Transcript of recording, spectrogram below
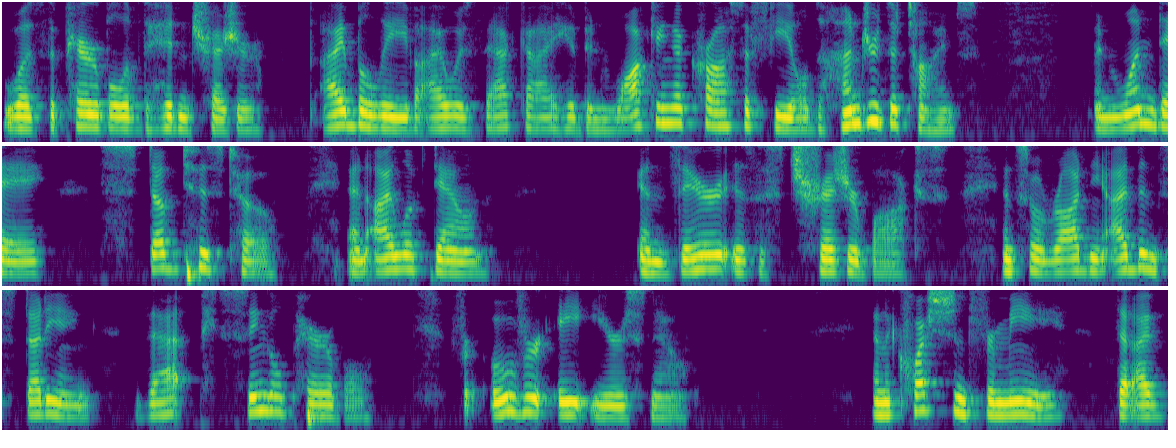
was the parable of the hidden treasure. I believe I was that guy who'd been walking across a field hundreds of times and one day stubbed his toe. And I looked down and there is this treasure box. And so, Rodney, I've been studying that single parable for over eight years now. And the question for me that I've,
